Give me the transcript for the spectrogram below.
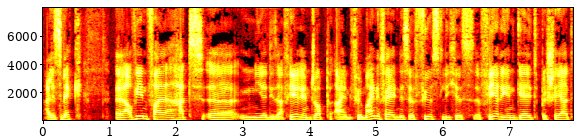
alles weg. Äh, auf jeden Fall hat äh, mir dieser Ferienjob ein für meine Verhältnisse fürstliches äh, Feriengeld beschert,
